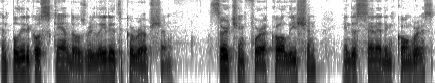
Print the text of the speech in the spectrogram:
and political scandals related to corruption. Searching for a coalition in the Senate and Congress,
